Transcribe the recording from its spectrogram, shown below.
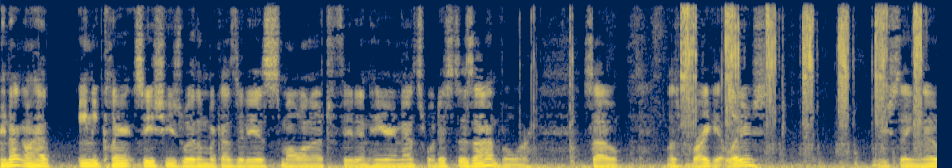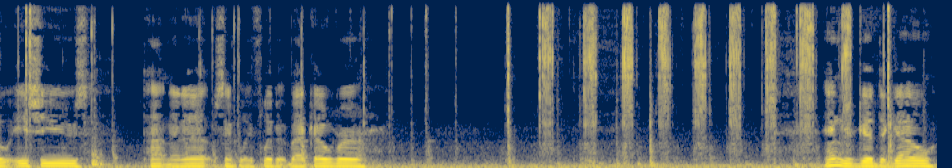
you're not going to have any clearance issues with them because it is small enough to fit in here and that's what it's designed for. So let's break it loose. You see no issues. Tighten it up, simply flip it back over, and you're good to go.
